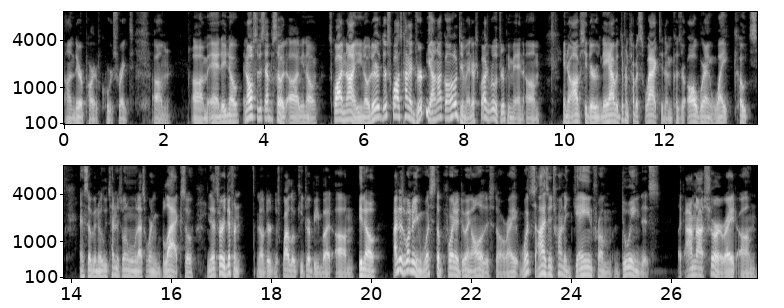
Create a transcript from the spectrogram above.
on their part, of course, right? Um, um, and you know, and also this episode, uh, you know, Squad Nine, you know, their their squad's kind of drippy. I'm not gonna hold you, man. Their squad's real drippy, man. Um, you know, obviously they're they have a different type of swag to them because they're all wearing white coats and stuff, and their lieutenant's the only one that's wearing black. So you know, that's very different. You know, their the squad low key drippy, but um, you know, I'm just wondering what's the point of doing all of this though, right? What's Aizen trying to gain from doing this? Like, I'm not sure, right? Um,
